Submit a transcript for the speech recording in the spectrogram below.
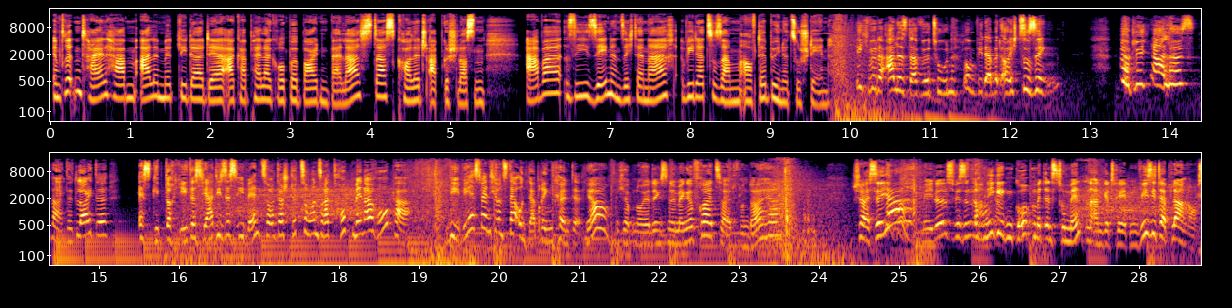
Im dritten Teil haben alle Mitglieder der A cappella-Gruppe Barden Bellas das College abgeschlossen. Aber sie sehnen sich danach, wieder zusammen auf der Bühne zu stehen. Ich würde alles dafür tun, um wieder mit euch zu singen. Wirklich alles. Wartet, Leute. Es gibt doch jedes Jahr dieses Event zur Unterstützung unserer Truppen in Europa. Wie wär's, wenn ich uns da unterbringen könnte? Ja, ich habe neuerdings eine Menge Freizeit. Von daher. Scheiße, ja! Mädels, wir sind noch nie gegen Gruppen mit Instrumenten angetreten. Wie sieht der Plan aus?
